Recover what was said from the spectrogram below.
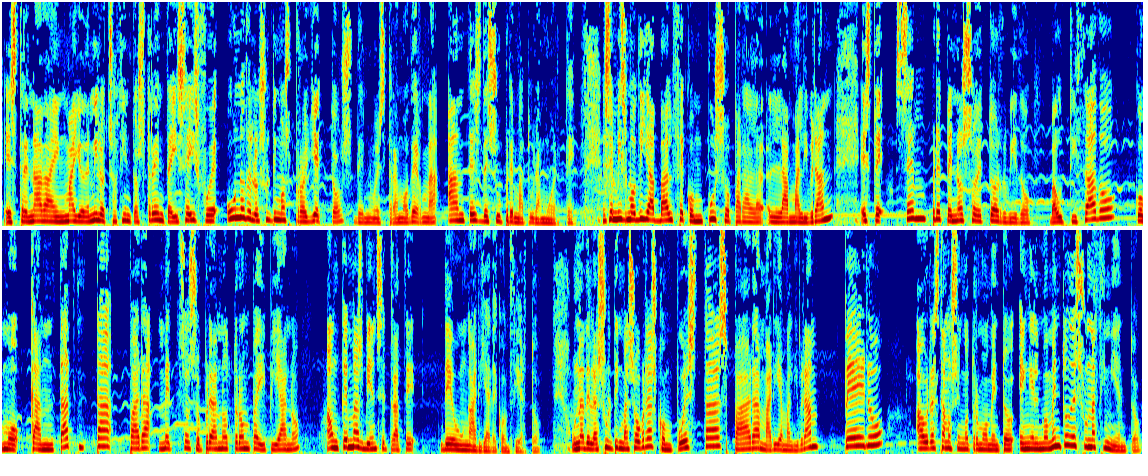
estrenada en mayo de 1836, fue uno de los últimos proyectos de nuestra moderna antes de su prematura muerte. Ese mismo día, Balfe compuso para la Malibran este Sempre penoso e tórbido, bautizado como cantata para mezzo soprano, trompa y piano, aunque más bien se trate de un área de concierto. Una de las últimas obras compuestas para María Malibran, pero ahora estamos en otro momento, en el momento de su nacimiento.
